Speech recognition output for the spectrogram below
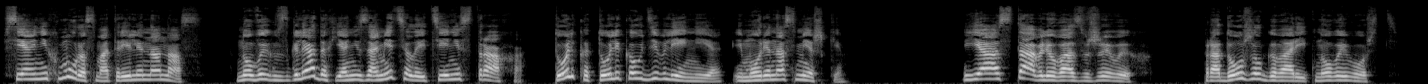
Все они хмуро смотрели на нас. Но в их взглядах я не заметила и тени страха, только толика удивления и море насмешки. «Я оставлю вас в живых», — продолжил говорить новый вождь.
